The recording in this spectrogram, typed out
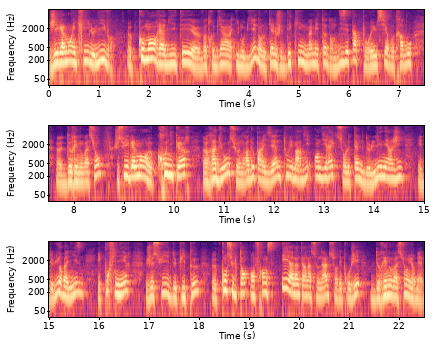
J'ai également écrit le livre comment réhabiliter euh, votre bien immobilier dans lequel je décline ma méthode en 10 étapes pour réussir vos travaux euh, de rénovation? Je suis également chroniqueur radio sur une radio parisienne tous les mardis en direct sur le thème de l'énergie et de l'urbanisme. Et pour finir, je suis depuis peu euh, consultant en France et à l'international sur des projets de rénovation urbaine.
